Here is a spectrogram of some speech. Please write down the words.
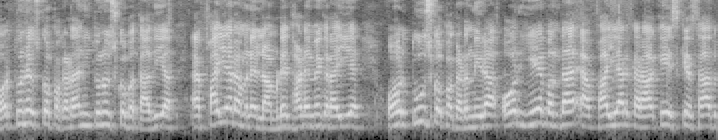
और तूने उसको पकड़ा नहीं तूने उसको बता दिया। एफआईआर हमने लामड़े थाने में कराई है और तू उसको पकड़ नहीं रहा। और ये बंदा एफआईआर करा के इसके साथ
